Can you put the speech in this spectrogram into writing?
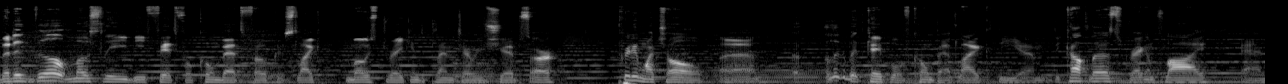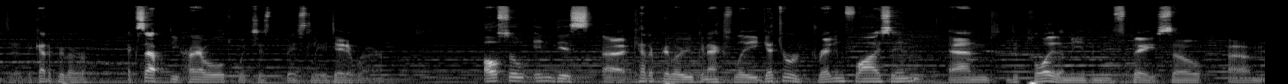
but it will mostly be fit for combat focus, like most Drake interplanetary ships are pretty much all uh, a little bit capable of combat, like the um, the Cutlass, the Dragonfly, and uh, the Caterpillar, except the Herald, which is basically a data runner. Also, in this uh, Caterpillar, you can actually get your Dragonflies in and deploy them even in space. So um,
